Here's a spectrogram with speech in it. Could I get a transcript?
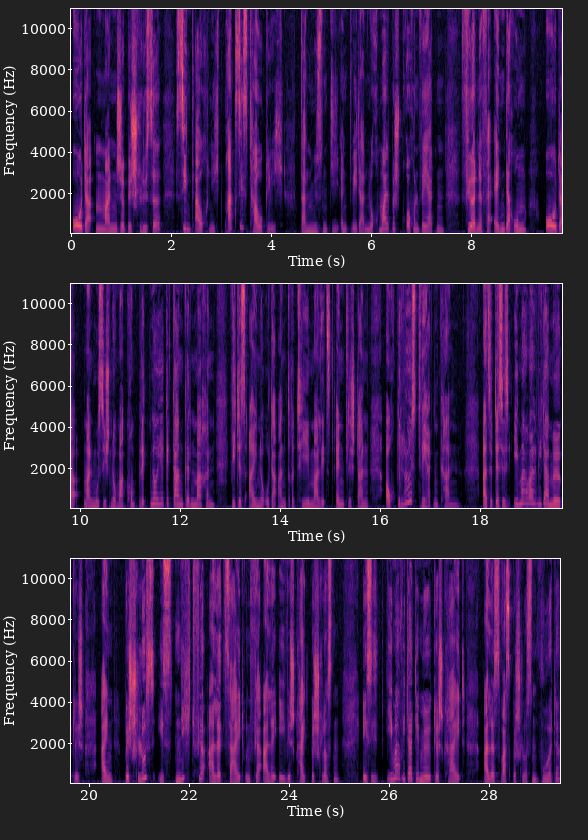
Oder manche Beschlüsse sind auch nicht praxistauglich, dann müssen die entweder nochmal besprochen werden für eine Veränderung oder man muss sich nochmal komplett neue Gedanken machen, wie das eine oder andere Thema letztendlich dann auch gelöst werden kann. Also das ist immer mal wieder möglich. Ein Beschluss ist nicht für alle Zeit und für alle Ewigkeit beschlossen. Es ist immer wieder die Möglichkeit, alles, was beschlossen wurde,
